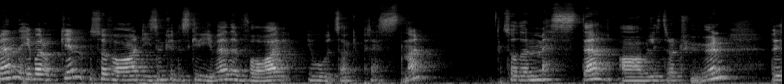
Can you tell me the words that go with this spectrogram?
men i barokken så var de som kunne skrive, det var i hovedsak prestene. Så det meste av litteraturen ble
